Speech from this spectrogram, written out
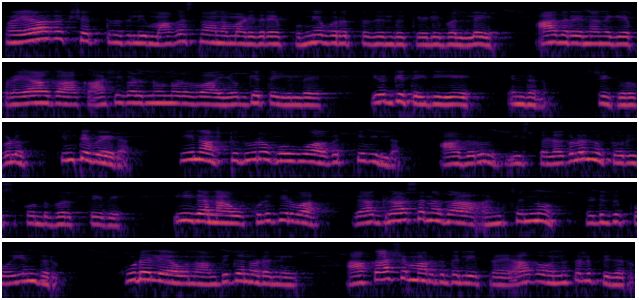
ಪ್ರಯಾಗ ಕ್ಷೇತ್ರದಲ್ಲಿ ಮಾಘಸ್ನಾನ ಮಾಡಿದರೆ ಪುಣ್ಯ ಬರುತ್ತದೆಂದು ಕೇಳಿಬಲ್ಲೆ. ಆದರೆ ನನಗೆ ಪ್ರಯಾಗ ಕಾಶಿಗಳನ್ನು ನೋಡುವ ಯೋಗ್ಯತೆ ಇಲ್ಲೇ, ಯೋಗ್ಯತೆ ಇದೆಯೇ? ಎಂದನು. ಶ್ರೀ ಗುರುಗಳು, ಚಿಂತೆ ಬೇಡ. ನೀನು ಅಷ್ಟು ದೂರ ಹೋಗುವ ಅಗತ್ಯವಿಲ್ಲ. ಆದರೂ ಈ ಸ್ಥಳಗಳನ್ನು ತೋರಿಸಿಕೊಂಡು ಬರುತ್ತೇವೆ. ಈಗ ನಾವು ಕುಳಿತಿರುವ ವ್ಯಾಘ್ರಾಸನದ ಅಂಚನ್ನು ಹಿಡಿದುಕೋ ಎಂದರು. ಕೂಡಲೇ ಅವನು ಅಂಬಿಗನೊಡನೆ ಆಕಾಶ ಮಾರ್ಗದಲ್ಲಿ ಪ್ರಯಾಗವನ್ನು ತಲುಪಿದರು.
